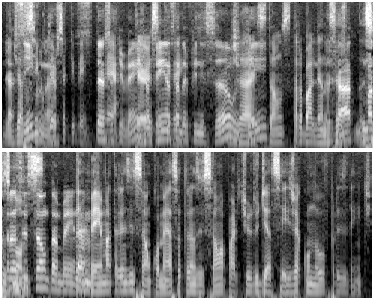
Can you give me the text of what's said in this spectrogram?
Dia 5, né? terça que vem. Terça é, que vem, terça já tem essa vem. definição. Já enfim. estamos trabalhando já esses, Uma transição nomes. também, né? Também uma transição. Começa a transição a partir do dia 6, já com o novo presidente.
